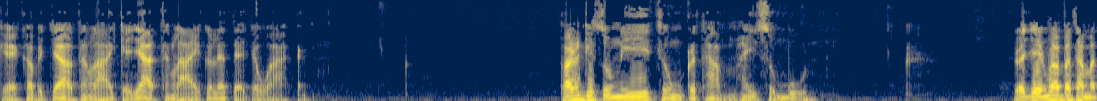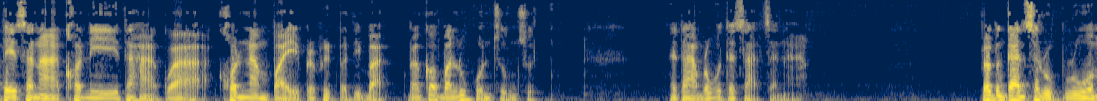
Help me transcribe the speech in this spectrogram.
แก่ข้าพเจ้าทั้งหลายแก่ญาติทั้งหลายก็แล้วแต่จะว่ากัน ภารกิจตรงนี้ทรงกระทำให้สมบูรณ์เราเห็นว่าพระธรรมเทศนาข้อนี้ถ้าหากว่าคนนำไปประพฤติปฏิบัติ มันก็บรรลุผลสูงสุด ในทางพระพุทธศาสนา เพราะเป็นการสรุปรวม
